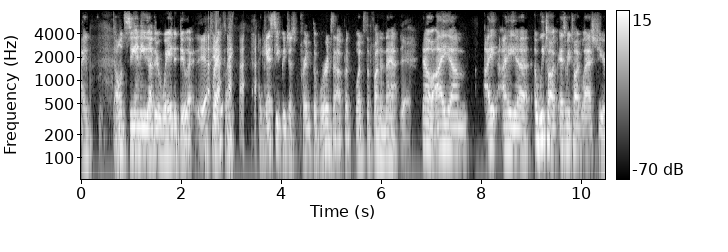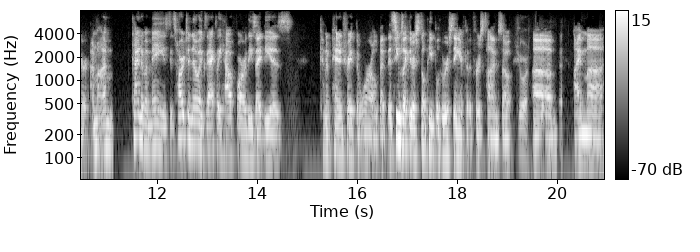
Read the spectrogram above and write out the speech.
I don't see any other way to do it. Yeah, frankly. yeah. I guess you could just print the words out, but what's the fun in that? yeah. No, I um I I uh, we talked as we talked last year. I'm I'm kind of amazed. It's hard to know exactly how far these ideas kind of penetrate the world, but it seems like there are still people who are seeing it for the first time. So Sure. um, I'm uh,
